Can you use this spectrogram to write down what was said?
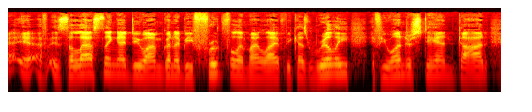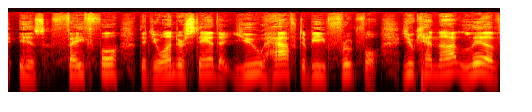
If it's the last thing I do, I'm going to be fruitful in my life because really, if you understand God is faithful, then you understand that you have to be fruitful. You cannot live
